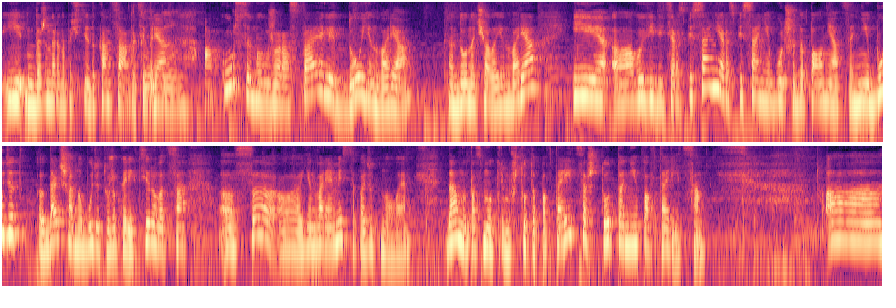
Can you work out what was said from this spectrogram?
и даже, наверное, почти до конца октября. Да. А курсы мы уже расставили до января, до начала января. И а, вы видите расписание, расписание больше дополняться не будет, дальше оно будет уже корректироваться а, с а, января месяца пойдет новое. Да, мы посмотрим, что-то повторится, что-то не повторится. А,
